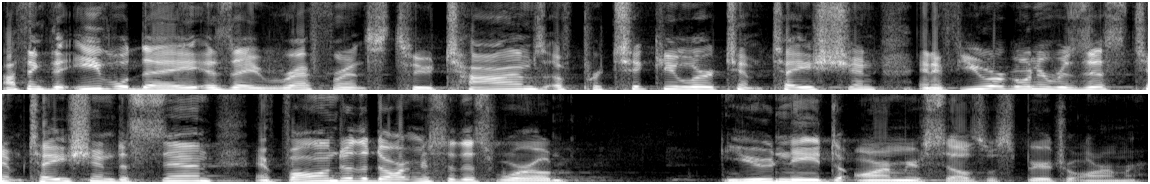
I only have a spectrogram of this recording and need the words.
I think the evil day is a reference to times of particular temptation. And if you are going to resist temptation to sin and fall into the darkness of this world, you need to arm yourselves with spiritual armor.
